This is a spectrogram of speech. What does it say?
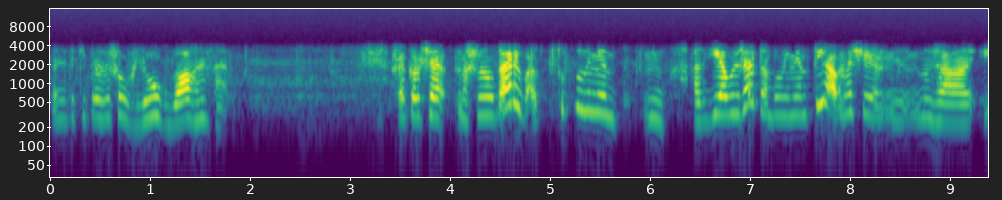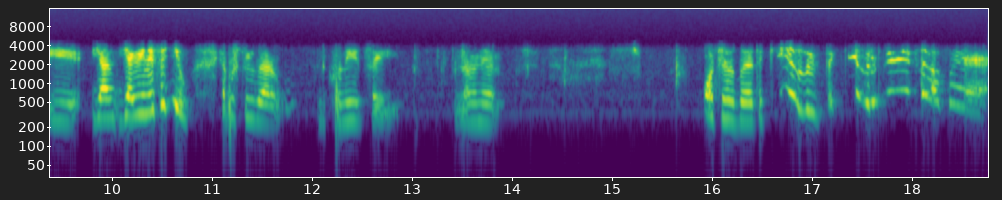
в мене такий произошов глюк, баг, не знаю. Що я, короче, машину ударив, а тут були менти, ну, а тоді я виїжджав, там були менти, а вона ще, ну, я, і я, я її не сидів, я просто її ударив. Так вони цей, на мене, оце буде такі зрив, такі зрив, дивіться на це.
